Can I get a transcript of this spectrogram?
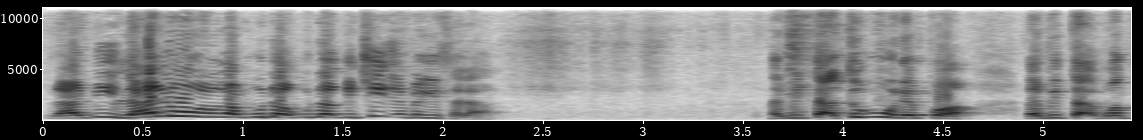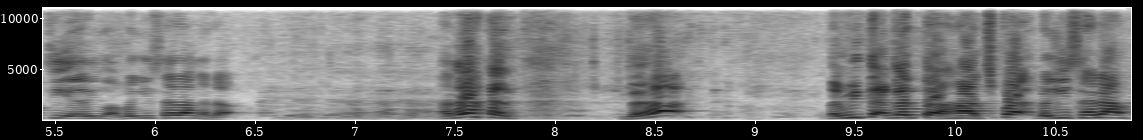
Nabi lalu dengan budak-budak kecil dia bagi salam. Nabi tak tunggu depa. Nabi tak berhenti tengok bagi salam ke tak? Ha, kan? Tak. Nabi tak kata, "Ha cepat bagi salam."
